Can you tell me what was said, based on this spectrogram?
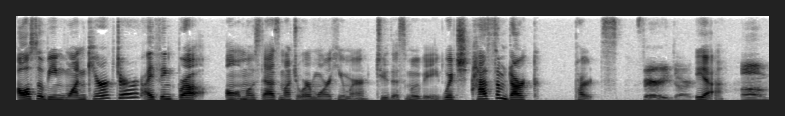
also being one character, I think brought almost as much or more humor to this movie, which has some dark parts. Very dark. Yeah. Um,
